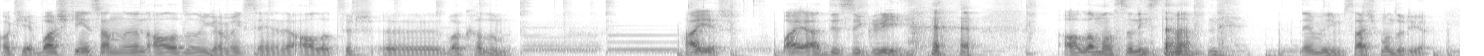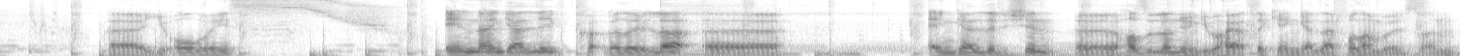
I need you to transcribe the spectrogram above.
Okey. Başka insanların ağladığını görmek seni de ağlatır. Ee, bakalım. Hayır. Bayağı disagree. Ağlamasını istemem. ne bileyim saçma duruyor. Ee, you always elinden geldiği kadarıyla e, engeller için e, hazırlanıyorsun gibi hayattaki engeller falan böyle sanırım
